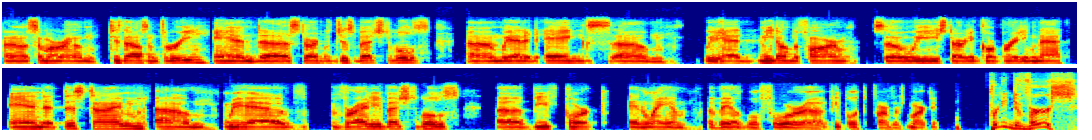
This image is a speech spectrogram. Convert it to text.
uh, somewhere around 2003 and uh, started with just vegetables. Um, we added eggs, um, we had meat on the farm, so we started incorporating that. And at this time, um, we have a variety of vegetables, uh, beef, pork, and lamb available for uh, people at the farmers market pretty diverse.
